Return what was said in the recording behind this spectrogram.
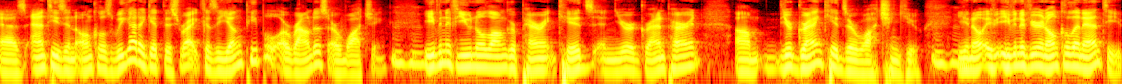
as aunties and uncles, we got to get this right because the young people around us are watching. Even if you no longer parent kids and you're a grandparent, um, your grandkids are watching you. You know, if, even if you're an uncle and auntie,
